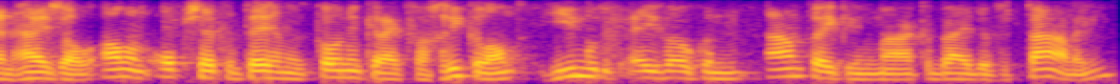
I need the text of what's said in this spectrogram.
En hij zal allen opzetten tegen het koninkrijk van Griekenland. Hier moet ik even ook een aantekening maken bij de vertaling.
